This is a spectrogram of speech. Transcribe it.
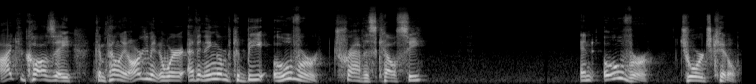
I could cause a compelling argument where Evan Engram could be over Travis Kelce and over George Kittle.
